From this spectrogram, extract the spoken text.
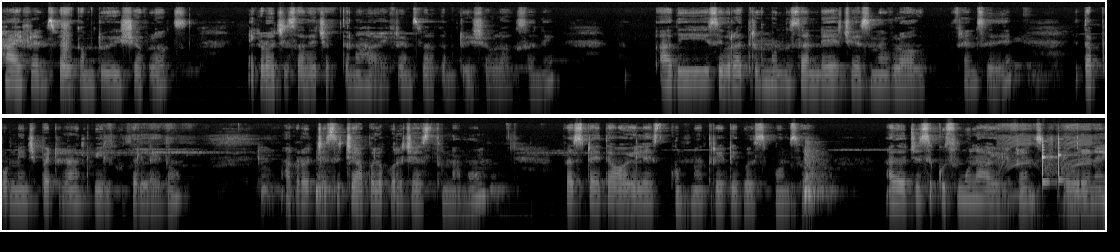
Hi friends welcome to Esha vlogs. ఇక్కడ వచ్చేసి అదే చెప్తున్నా hi friends welcome to Esha vlogs అని. అది శివరాత్రికి ముందు సండే చేసిన వ్లాగ్ ఫ్రెండ్స్ ఇది. ఇది అప్పటి నుంచి పెట్టడానికి వీలు కుదరలేదు. అక్కడ వచ్చేసి చేపల కూర చేస్తున్నాము. ఫస్ట్ అయితే ఆయిల్ వేసుకుంటున్నాం త్రీ టేబుల్ స్పూన్స్. అది వచ్చేసి కుసుముల ఆయిల్ ఫ్రెండ్స్. ఎవరైనా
